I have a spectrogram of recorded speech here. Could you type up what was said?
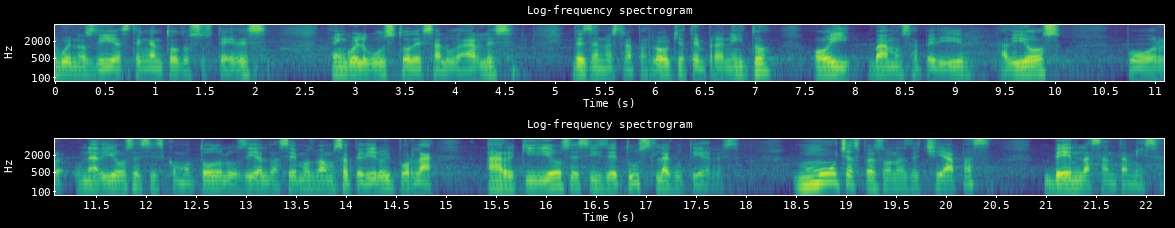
buenos días tengan todos ustedes. Tengo el gusto de saludarles desde nuestra parroquia tempranito. Hoy vamos a pedir a Dios por una diócesis, como todos los días lo hacemos, vamos a pedir hoy por la arquidiócesis de Tuzla Gutiérrez. Muchas personas de Chiapas ven la Santa Misa.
